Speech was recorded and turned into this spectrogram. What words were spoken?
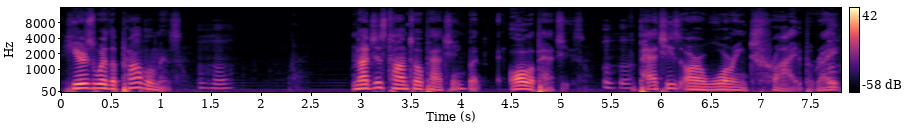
Here's where the problem is. Mm-hmm. Not just Tonto Apache, but all Apaches. Mm-hmm. Apaches are a warring tribe, right?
